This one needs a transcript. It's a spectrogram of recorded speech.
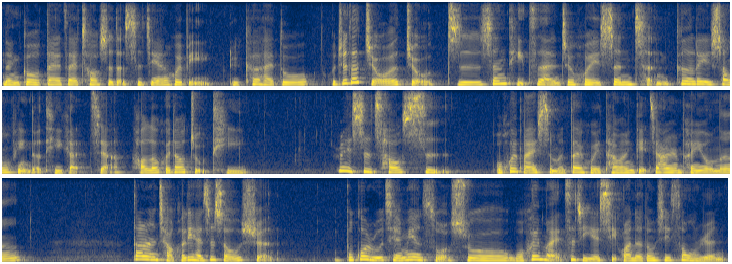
能够待在超市的时间会比旅客还多，我觉得久而久之，身体自然就会生成各类商品的体感价。好了，回到主题，瑞士超市，我会买什么带回台湾给家人朋友呢？当然，巧克力还是首选。不过如前面所说，我会买自己也喜欢的东西送人。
